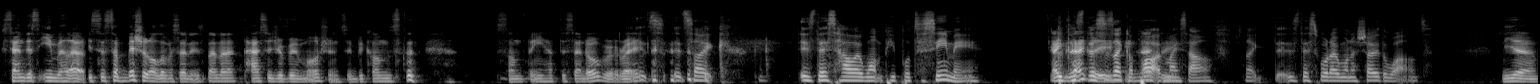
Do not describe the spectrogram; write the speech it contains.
send this email out. It's a submission all of a sudden. It's not a passage of emotions. It becomes something you have to send over, right? it's it's like is this how i want people to see me exactly. this is like a part of myself like is this what i want to show the world Yeah.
